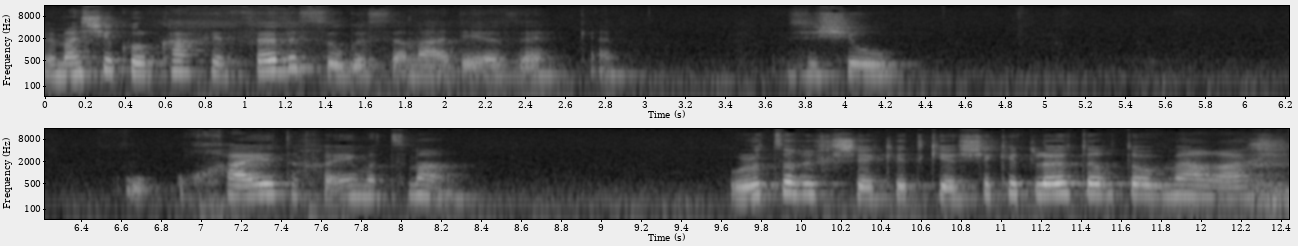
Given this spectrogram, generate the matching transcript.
ומה שכל כך יפה בסוג הסמאדי הזה, כן? זה שהוא הוא, הוא חי את החיים עצמם. הוא לא צריך שקט, כי השקט לא יותר טוב מהרעש.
